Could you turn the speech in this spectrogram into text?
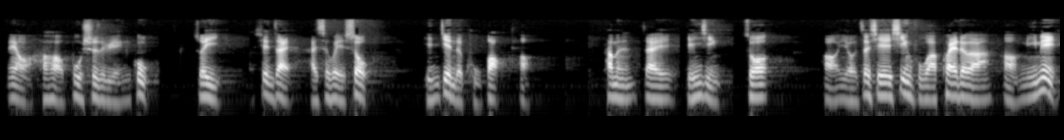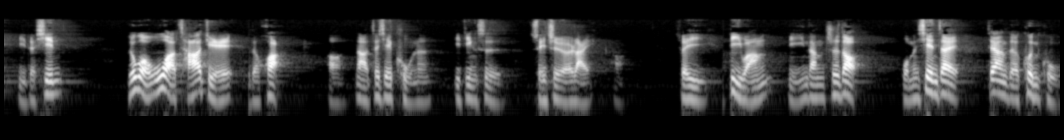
没有好好布施的缘故，所以现在还是会受贫贱的苦报啊。他们在点醒说：啊，有这些幸福啊、快乐啊，啊，迷昧你的心。如果无法察觉的话，啊，那这些苦呢，一定是随之而来啊。所以帝王，你应当知道，我们现在这样的困苦。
